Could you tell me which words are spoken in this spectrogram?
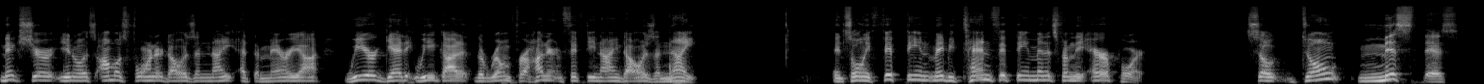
make sure you know it's almost $400 a night at the marriott. We are getting we got the room for $159 a night. It's only 15 maybe 10 15 minutes from the airport. So don't miss this.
